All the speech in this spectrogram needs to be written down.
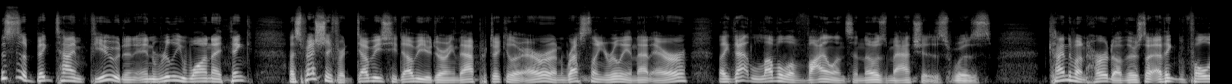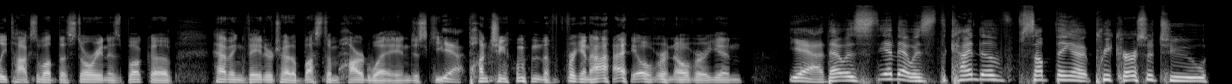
this is a big time feud, and, and really one I think, especially for WCW during that particular era and wrestling really in that era, like that level of violence in those matches was kind of unheard of. There's I think Foley talks about the story in his book of having Vader try to bust him hard way and just keep Yeah. punching him in the freaking eye over and over again. Yeah, that was yeah, that was the kind of something a precursor to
